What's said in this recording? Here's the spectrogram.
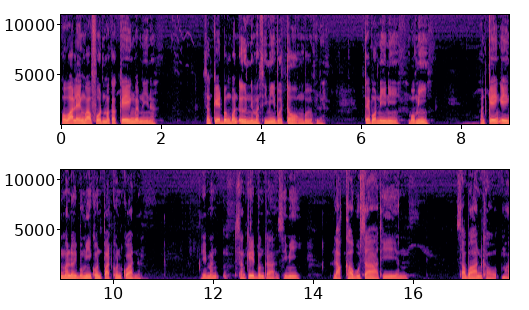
บ่ว่าแรงว่าฝนมันก็เก่งแบบนี้นะสังเกตเบิ่งบอลอื่นนี่มันสิมีเบอร์ตองเบอร์ไปเลย แต่บอลนี้นี่บ่มี มันเก่งเองมาเลยบ่มีคนปัดคนกวาดนะเดี๋ยวมันสังเกตเบิ่งกะสิมีหลักเข้าบูชาที่อันชาบานเขามา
